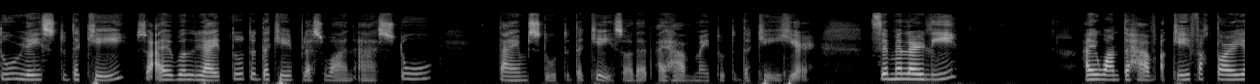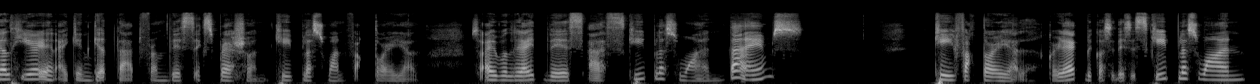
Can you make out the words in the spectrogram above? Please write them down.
2 raised to the k so I will write 2 to the k plus 1 as 2 times 2 to the k so that I have my 2 to the k here. Similarly I want to have a k factorial here and I can get that from this expression k plus 1 factorial. So I will write this as k plus 1 times k factorial, correct? Because this is k plus 1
